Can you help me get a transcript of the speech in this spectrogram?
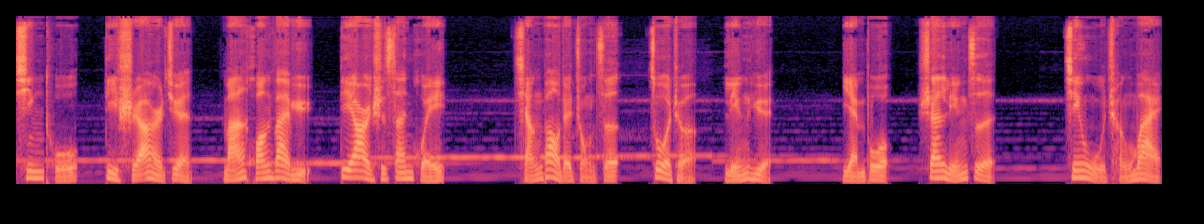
星图第十二卷蛮荒外域第二十三回，强暴的种子。作者：凌月。演播：山灵子。金武城外，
